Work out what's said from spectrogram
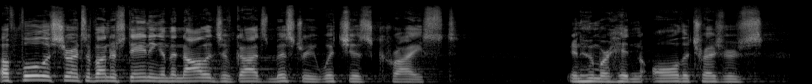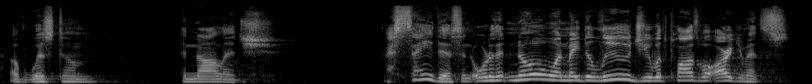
of full assurance of understanding and the knowledge of God's mystery, which is Christ, in whom are hidden all the treasures of wisdom and knowledge. I say this in order that no one may delude you with plausible arguments.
